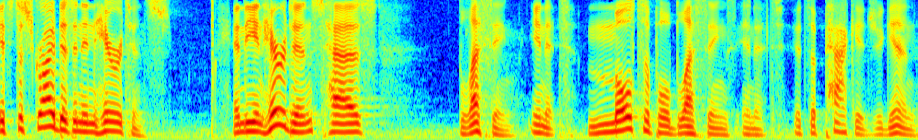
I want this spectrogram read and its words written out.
It's described as an inheritance. And the inheritance has blessing in it, multiple blessings in it. It's a package again.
